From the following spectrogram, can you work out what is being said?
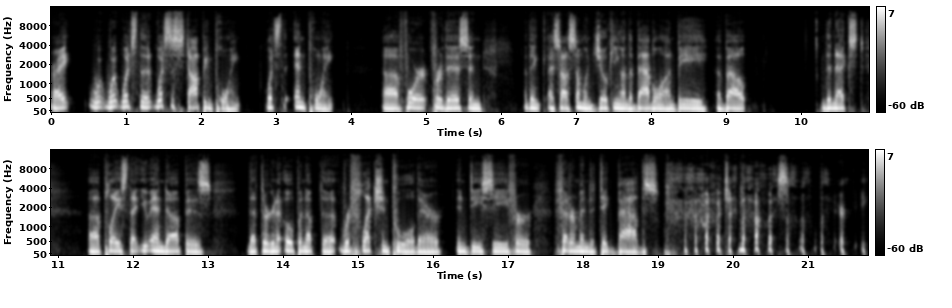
Right? What, what, what's the what's the stopping point? What's the end point uh, for for this? And I think I saw someone joking on the Babylon Bee about the next uh, place that you end up is that they're going to open up the reflection pool there in DC for Fetterman to take baths, which I thought was hilarious.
